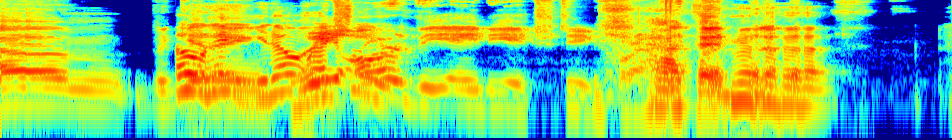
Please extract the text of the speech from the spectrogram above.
um, Oh, hey, you know- we actually- are the ADHD crowd. I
